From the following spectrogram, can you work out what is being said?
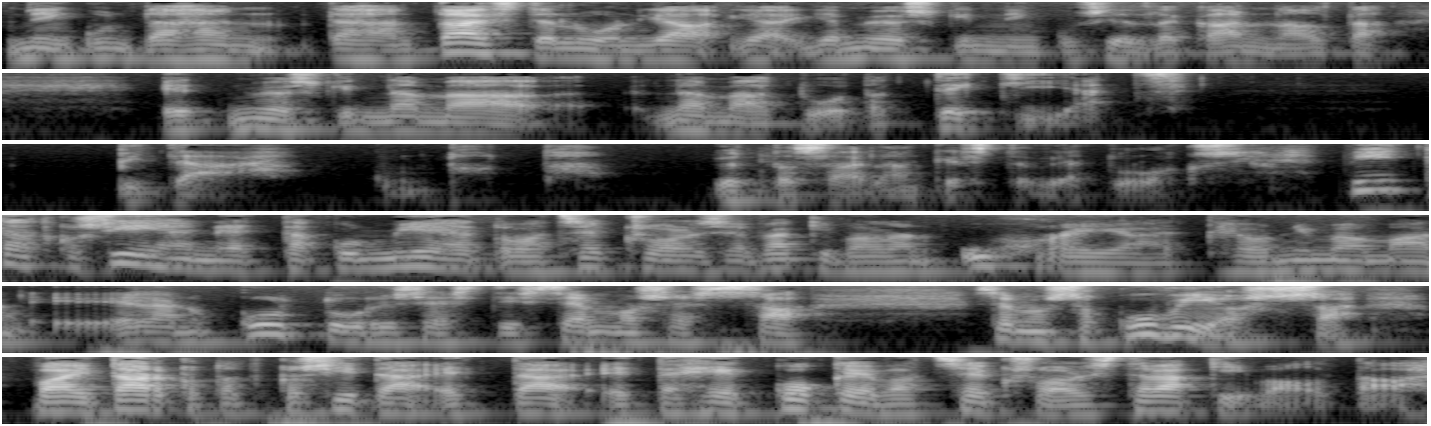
niin kuin tähän, tähän taisteluun ja, ja, ja myöskin niin kuin siltä kannalta, että myöskin nämä, nämä tuota tekijät pitää kuntouttaa, jotta saadaan kestäviä tuloksia. Viittaatko siihen, että kun miehet ovat seksuaalisen väkivallan uhreja, että he on nimenomaan elänyt kulttuurisesti semmoisessa kuviossa, vai tarkoitatko sitä, että, että he kokevat seksuaalista väkivaltaa?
